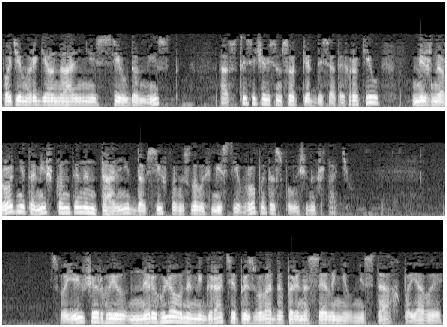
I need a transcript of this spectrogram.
потім регіональні з сіл до міст, а з 1850-х років міжнародні та міжконтинентальні до всіх промислових міст Європи та Сполучених Штатів. Своєю чергою нерегульована міграція призвела до перенаселення в містах, появи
